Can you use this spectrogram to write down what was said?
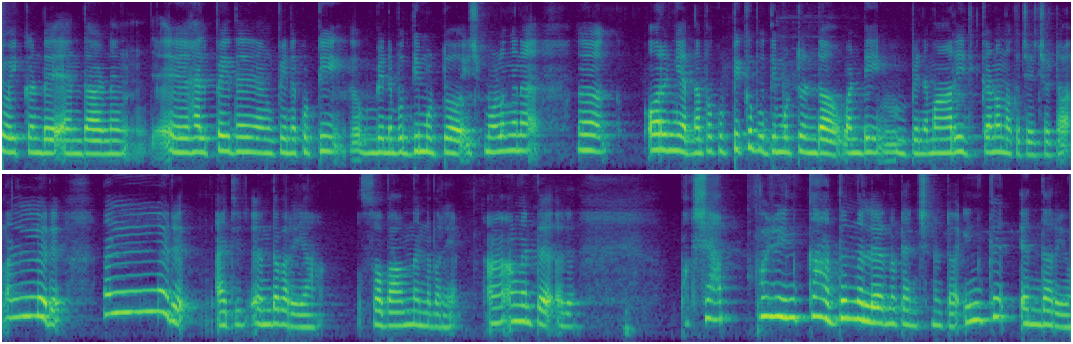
ചോദിക്കുന്നുണ്ട് എന്താണ് ഹെൽപ്പ് ചെയ്ത് പിന്നെ കുട്ടി പിന്നെ ബുദ്ധിമുട്ടോ ഇഷ്മോൾ ഇങ്ങനെ ഉറങ്ങിയായിരുന്നു. അപ്പോൾ കുട്ടിക്ക് ബുദ്ധിമുട്ടുണ്ടോ? വണ്ടി പിന്നെ മാറിയിരിക്കണം എന്നൊക്കെ ചോദിച്ചിട്ടോ. നല്ലൊരു നല്ലൊരു ആറ്റി എന്താ പറയുക സ്വഭാവം തന്നെ പറയാം. ആ, അങ്ങനത്തെ ഒരു പക്ഷെ അപ്പോഴും എനിക്ക് അതൊന്നല്ലായിരുന്നു ടെൻഷൻ കേട്ടോ. എനിക്ക് എന്താ അറിയോ?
